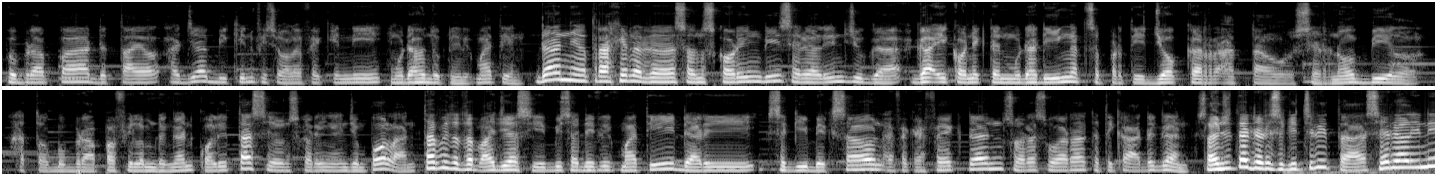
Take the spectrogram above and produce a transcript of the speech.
beberapa detail aja bikin visual effect ini mudah untuk dinikmatin. Dan yang terakhir adalah sound scoring di serial ini juga gak ikonik dan mudah diingat seperti Joker atau Chernobyl atau beberapa film dengan kualitas sound scoring yang jempolan, tapi tetap aja sih bisa dinikmati dari segi background, efek-efek, dan suara-suara ketika adegan. Selanjutnya dari segi cerita, serial ini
